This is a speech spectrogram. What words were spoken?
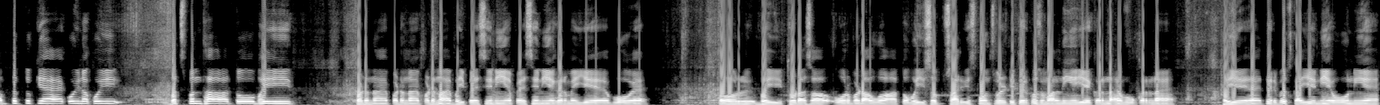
अब तक तो क्या है, कोई ना कोई बचपन था तो भाई पढ़ना है पढ़ना है पढ़ना है, भाई पैसे नहीं है, पैसे नहीं है, घर में ये है, वो है। और भाई थोड़ा सा और बड़ा हुआ तो भाई सब सारी रिस्पॉन्सिबिलिटी तेरे को संभालनी है, ये करना है, वो करना है। ये है, तेरे पास का ये नहीं है, वो नहीं है।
